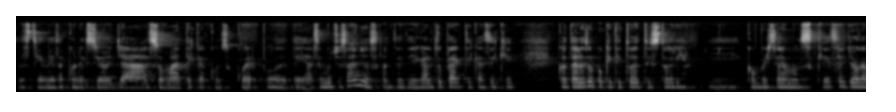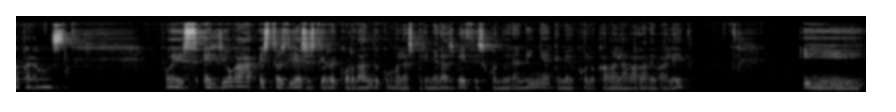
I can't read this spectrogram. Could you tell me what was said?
Entonces tiene esa conexión ya somática con su cuerpo desde hace muchos años, antes de llegar a tu práctica. Así que contanos un poquitito de tu historia y conversemos. ¿Qué es el yoga para vos? Pues el yoga estos días estoy recordando como las primeras veces cuando era niña que me colocaba en la barra de ballet y,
